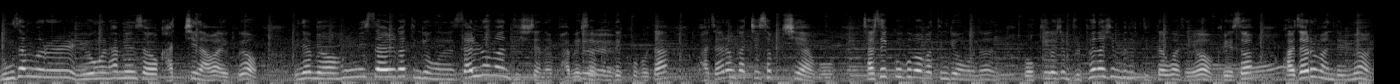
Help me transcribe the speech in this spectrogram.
농산물을 이용을 하면서 같이 나와 있고요. 왜냐면 흑미쌀 같은 경우는 쌀로만 드시잖아요, 밥에서. 네. 근데 그거보다 과자랑 같이 섭취하고 자색 고구마 같은 경우는 먹기가 좀 불편하신 분들도 있다고 하세요. 그래서 어. 과자로 만들면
